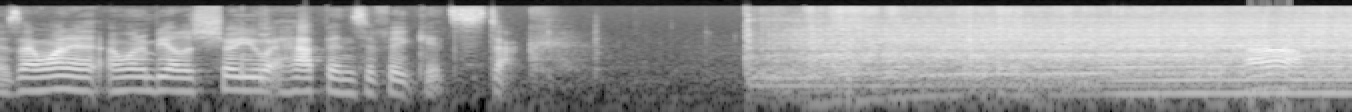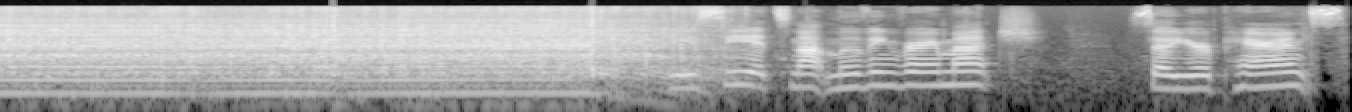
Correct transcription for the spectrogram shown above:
Because I want to I want to be able to show you what happens if it gets stuck. Ah. you see it's not moving very much? So your parents,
